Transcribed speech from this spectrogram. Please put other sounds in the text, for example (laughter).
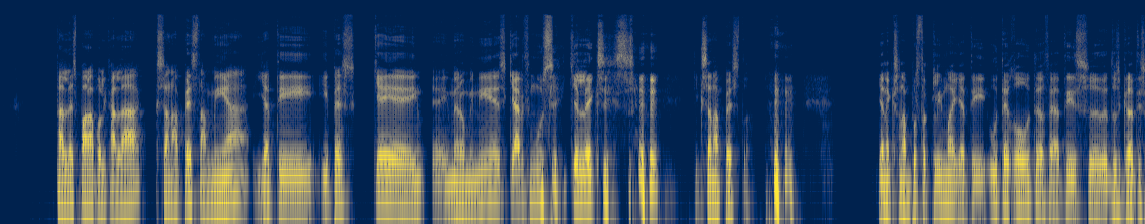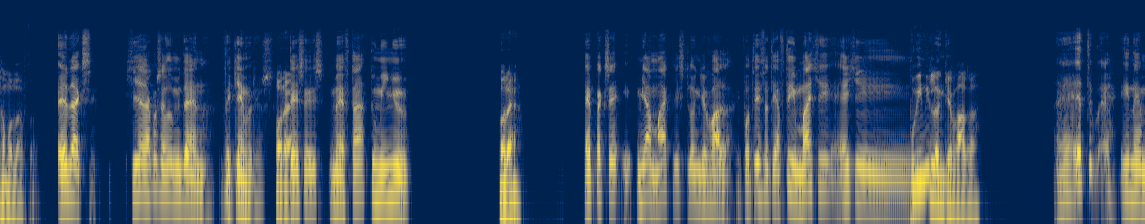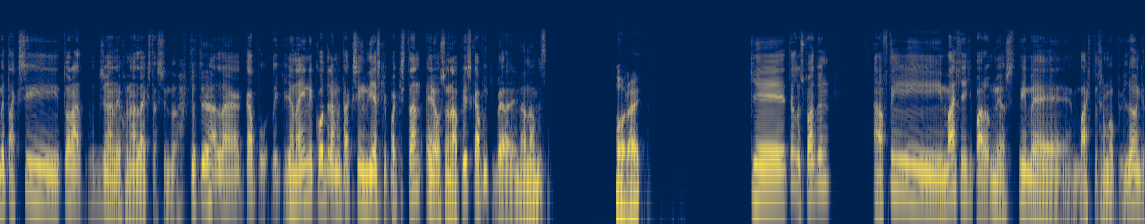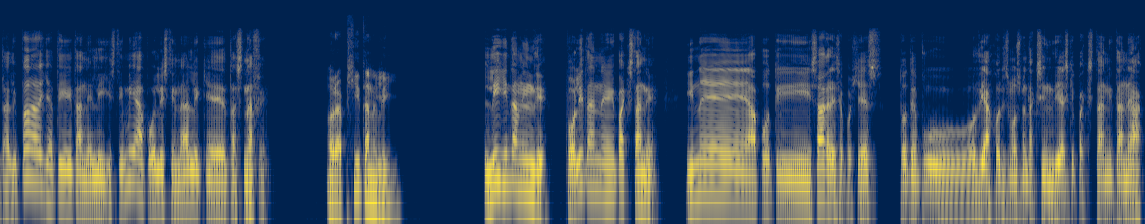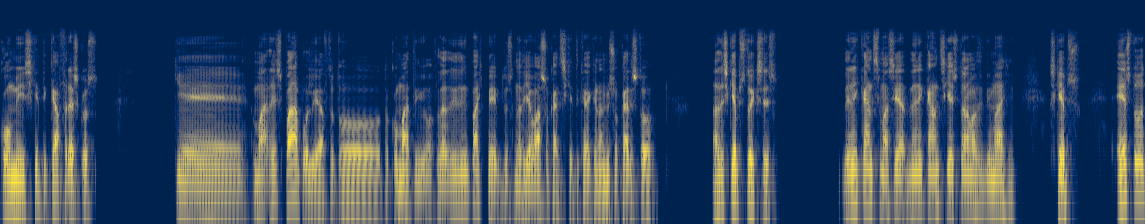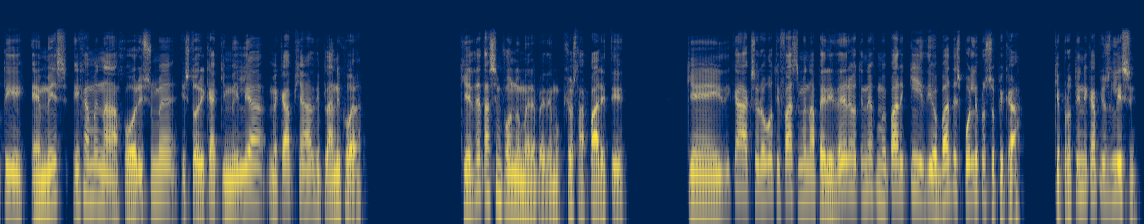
Τα λες πάρα πολύ καλά. Ξαναπες τα μία γιατί είπες και ημερομηνίες και αριθμούς (laughs) και λέξεις (laughs) και ξαναπες το. (laughs) Για να ξαναμπώ στο κλίμα γιατί ούτε εγώ ούτε ο θεατής δεν το συγκρατήσαμε όλο αυτό. Εντάξει. 1971, Δεκέμβριος. Ωραία. 4 με 7 του Μινιού. Ωραία. Έπαιξε μια μάχη στη Λογκεβάλα. Υποτίθεται ότι αυτή η μάχη έχει... Πού είναι η Λογκεβάλα; Ε, ε, ε, είναι μεταξύ. Τώρα δεν ξέρω αν έχουν αλλάξει τα σύνορα. (laughs) αλλά κάπου. Για να είναι κόντρα μεταξύ Ινδίας και Πακιστάν, ε, όσο να πεις, κάπου εκεί πέρα είναι ανάμεσα. Alright. Και τέλος πάντων, αυτή η μάχη έχει παρομοιωστεί με μάχη των θερμοπυλών και τα λοιπά, γιατί ήταν λίγοι στη μία, πολλοί στην άλλη και τα συναφή. Ωραία, ποιοι ήταν λίγοι; Λίγοι ήταν οι Ινδοί, πολλοί ήταν οι Πακιστανοί. Είναι από τις άγριες εποχές, τότε που ο διαχωρισμός μεταξύ Ινδίας και Πακιστάν ήταν ακόμη σχετικά φρέσκος και μου αρέσει πάρα πολύ αυτό το, το κομμάτι δηλαδή δεν υπάρχει περίπτωση να διαβάσω κάτι σχετικά και να μην σοκαριστώ δηλαδή σκέψου το εξής. Δεν έχει καν σημασία δεν έχει καν σχέση τώρα με αυτή τη μάχη σκέψου έστω ότι εμείς είχαμε να χωρίσουμε ιστορικά κοιμήλια με κάποια διπλανή χώρα και δεν τα συμφωνούμε ρε παιδί μου ποιος θα πάρει τι και ειδικά ξέρω εγώ τη φάση με ένα περιδέρεο την έχουμε πάρει και οι δύο μπάντες πολύ προσωπικά. Και προτείνει κάποιος λύση.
